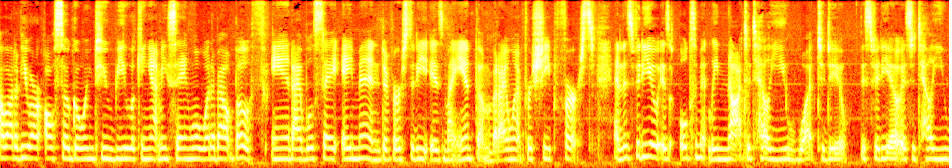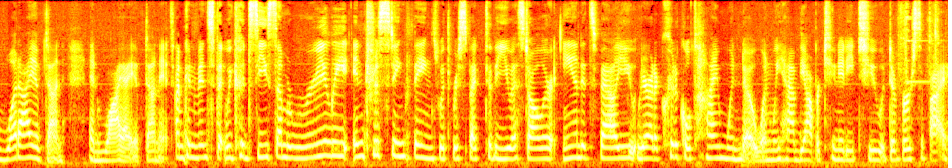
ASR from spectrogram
A lot of you are also going to be looking at me saying, well, what about both? And I will say, amen, diversity is my anthem, but I went for sheep first. And this video is ultimately not to tell you what to do. This video is to tell you what I have done and why I have done it. I'm convinced that we could see some really interesting things with respect to the US dollar and its value. We are at a critical time window when we have the opportunity to diversify.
